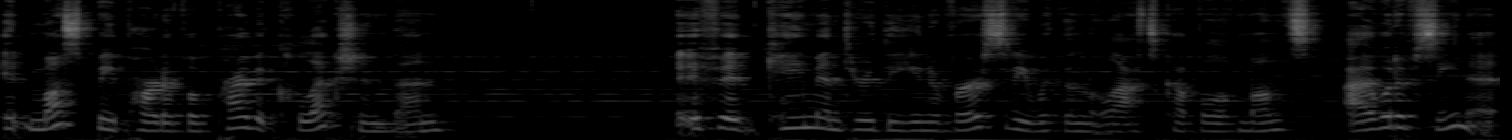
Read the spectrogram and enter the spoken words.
It must be part of a private collection then. If it came in through the university within the last couple of months, I would have seen it.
